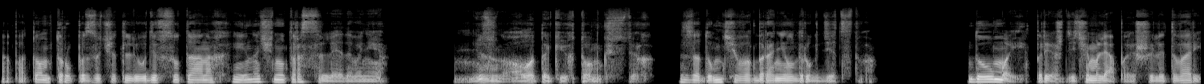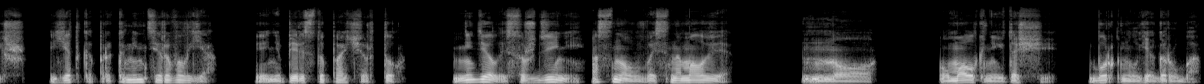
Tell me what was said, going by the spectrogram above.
а потом труп изучат люди в сутанах и начнут расследование». «Не знал о таких тонкостях», задумчиво бронил друг детства. «Думай, прежде чем ляпаешь или творишь», — едко прокомментировал я. «И не переступай черту. Не делай суждений, основываясь на молве». «Но...» «Умолкни и тащи», — буркнул я грубо.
